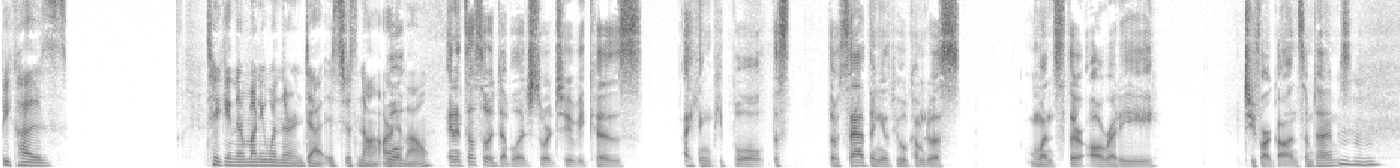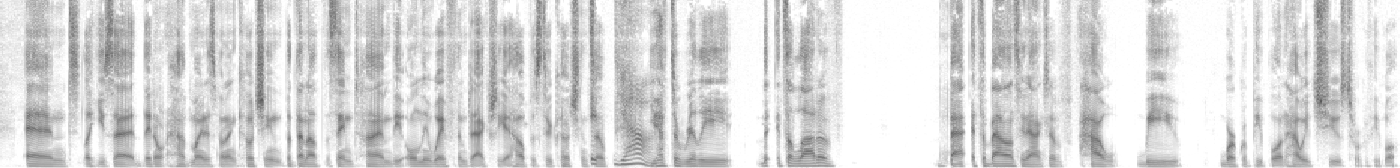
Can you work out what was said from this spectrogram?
because taking their money when they're in debt is just not our well, mo and it's also a double-edged sword too because i think people the, the sad thing is people come to us once they're already too far gone sometimes. Mm-hmm and like you said, they don't have money to spend on coaching. But then at the same time, the only way for them to actually get help is through coaching. So it, yeah, you have to really. It's a lot of. Ba- it's a balancing act of how we work with people and how we choose to work with people.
